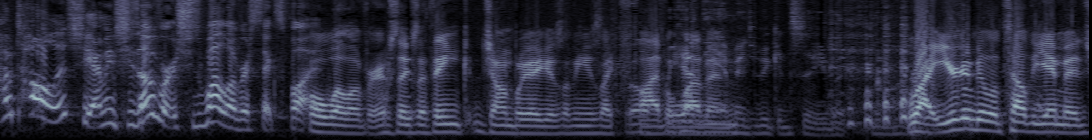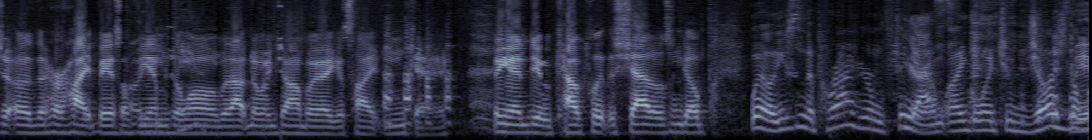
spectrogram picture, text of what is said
How tall is she? I mean, she's over. She's well over six foot. oh well over. So I think John Boyega is I think he's like Well, five we had the image we could see, but you know. Right, you're gonna be able to tell the image, uh, the, her height based off the image can? alone without knowing John Boyega's height. Okay, what are gonna do? Calculate the shadows and go. Well, using the Pythagorean theorem, Yes. I'm going to judge the Maybe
